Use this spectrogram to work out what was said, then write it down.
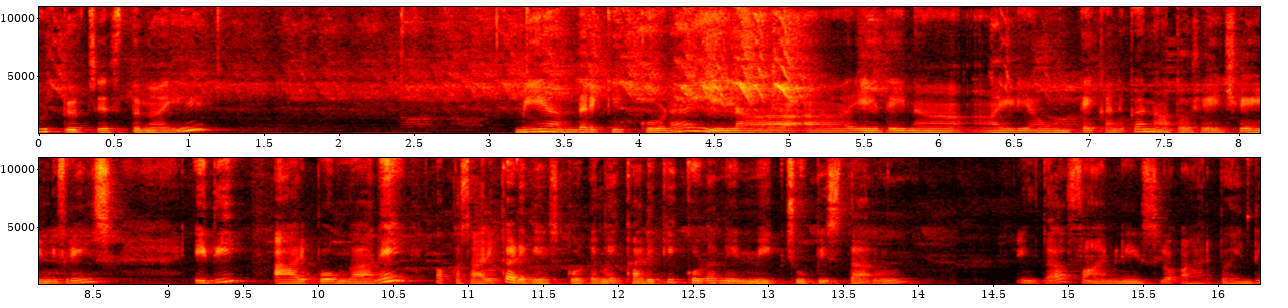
గుర్తొచ్చేస్తున్నాయి. మీ అందరికీ కూడా ఇలా ఏదైనా ఐడియా ఉంటే కనుక నాతో షేర్ చేయండి ఫ్రెండ్స్. ఇది ఆరిపోగానే ఒక్కసారి కడిగేసుకోవటమే. కడిగి కూడా నేను మీకు చూపిస్తాను. ఇంకా ఫైవ్ మినిట్స్లో ఆరిపోయింది.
